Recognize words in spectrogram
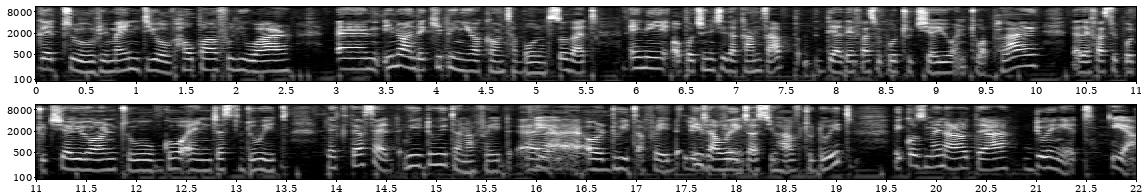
get to remind you of how powerful you are and you know and they're keeping you accountable so that any opportunity that comes up they're the first people to cheer you on to apply. They're the first people to cheer you on to go and just do it. Like they've said we do it unafraid uh, Yeah. or do it afraid. Do it either way just you have to do it because men are out there doing it Yeah.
